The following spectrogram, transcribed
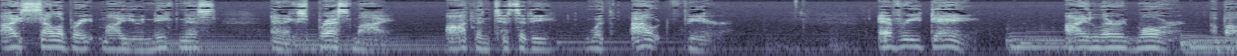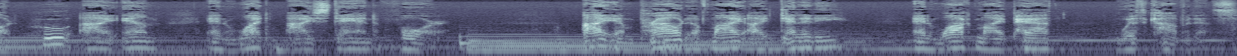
I celebrate my uniqueness and express my authenticity without fear. Every day, I learn more about who I am and what I stand for. I am proud of my identity and walk my path with confidence.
